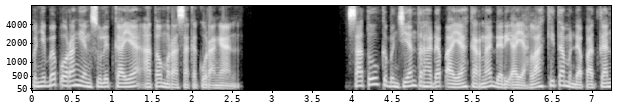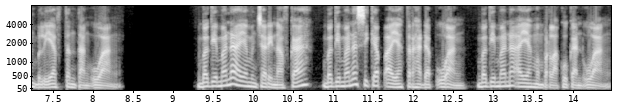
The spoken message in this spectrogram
Penyebab orang yang sulit kaya atau merasa kekurangan. 1. Kebencian terhadap ayah karena dari ayahlah kita mendapatkan belief tentang uang. Bagaimana ayah mencari nafkah, bagaimana sikap ayah terhadap uang, bagaimana ayah memperlakukan uang.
